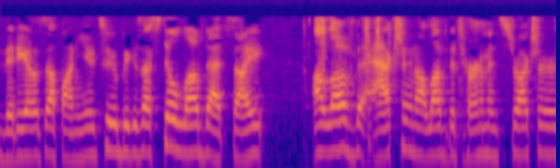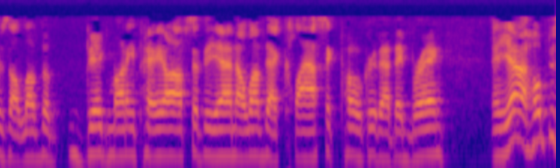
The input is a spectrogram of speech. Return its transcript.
videos up on YouTube because I still love that site. I love the action. I love the tournament structures. I love the big money payoffs at the end. I love that classic poker that they bring. And yeah, I hope to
